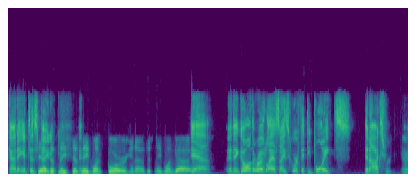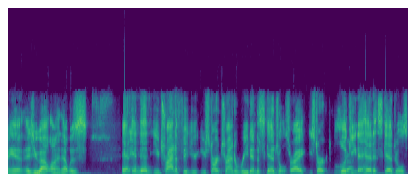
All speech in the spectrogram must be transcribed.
kind of anticipating. Yeah, just need just need one scorer. You know, just need one guy. Yeah. And then go on the road last night, score 50 points in Oxford. I mean, as you outlined, that was. And, and then you try to figure, you start trying to read into schedules, right? You start looking ahead at schedules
